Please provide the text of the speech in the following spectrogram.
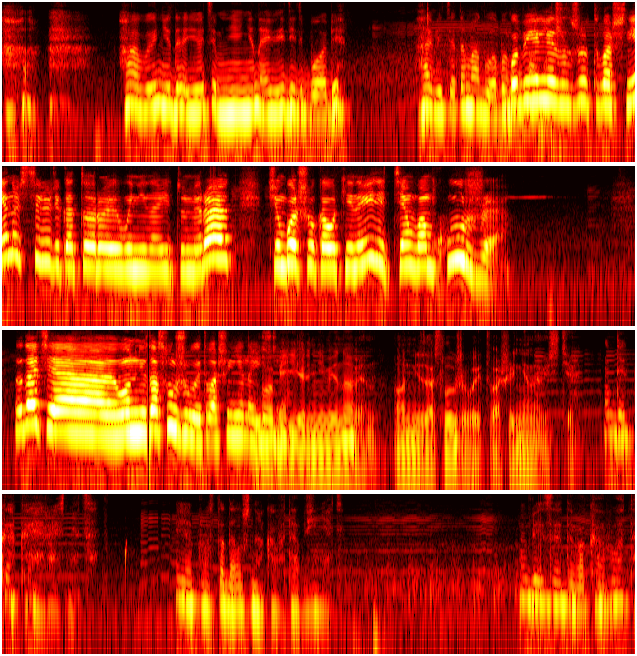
А вы не даете мне ненавидеть Бобби. А ведь это могло бы Бобби помочь. заслуживает вашей ненависти. Люди, которые вы ненавидите, умирают. Чем больше вы кого-то ненавидите, тем вам хуже. Ну дайте, а, он не заслуживает вашей ненависти. Бобби Ель не виновен. Он не заслуживает вашей ненависти. Да какая разница? Я просто должна кого-то обвинять. Без этого кого-то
